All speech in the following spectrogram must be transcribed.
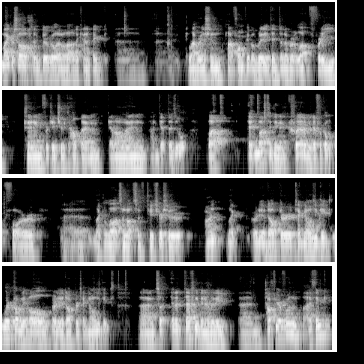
Microsoft and Google and a lot of the kind of big uh, uh, collaboration platform people really did deliver a lot of free training for teachers to help them get online and, and get digital. But it must have been incredibly difficult for uh, like lots and lots of teachers who aren't like early adopter technology geeks. We're probably all early adopter technology geeks. Um, so it had definitely been a really um, tough year for them. But I think,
